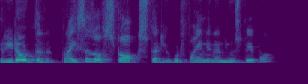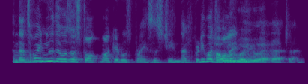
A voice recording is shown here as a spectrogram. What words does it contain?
read out the prices of stocks that you could find in a newspaper and that's mm. how I knew there was a stock market whose prices changed. That's pretty much how all old were you at that time?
